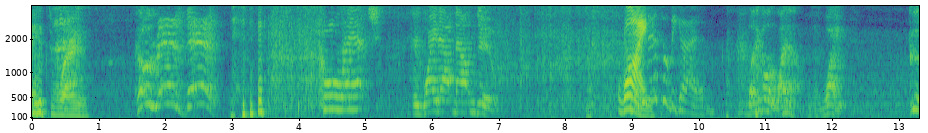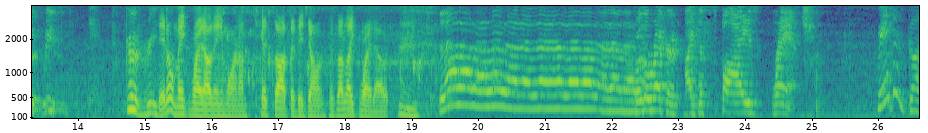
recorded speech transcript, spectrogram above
It's worse. Code Red is dead. cool Ranch and Whiteout Mountain Dew. Why? Maybe this will be good. Let's go with Whiteout because it's white. Good reason. Good reason. They don't make whiteout anymore, and I'm pissed off that they don't, because I like whiteout. For the record, I despise ranch. Ranch is good.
